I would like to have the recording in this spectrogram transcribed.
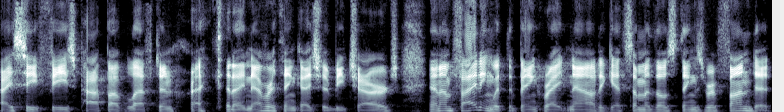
I see fees pop up left and right that I never think I should be charged. And I'm fighting with the bank right now to get some of those things refunded.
